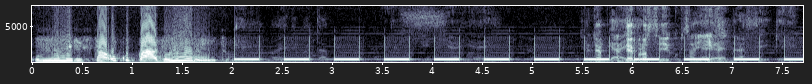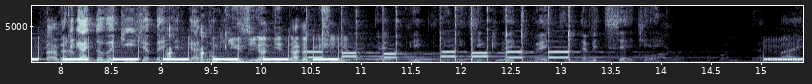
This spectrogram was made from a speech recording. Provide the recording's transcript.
O número está ocupado no momento. É Débora Seco, isso aí é. Débora Seco, é. Tá, Vou ligar de novo aqui, eu se ligar tá de com novo. 15 anos de idade a bichinha. 97, é. Rapaz,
